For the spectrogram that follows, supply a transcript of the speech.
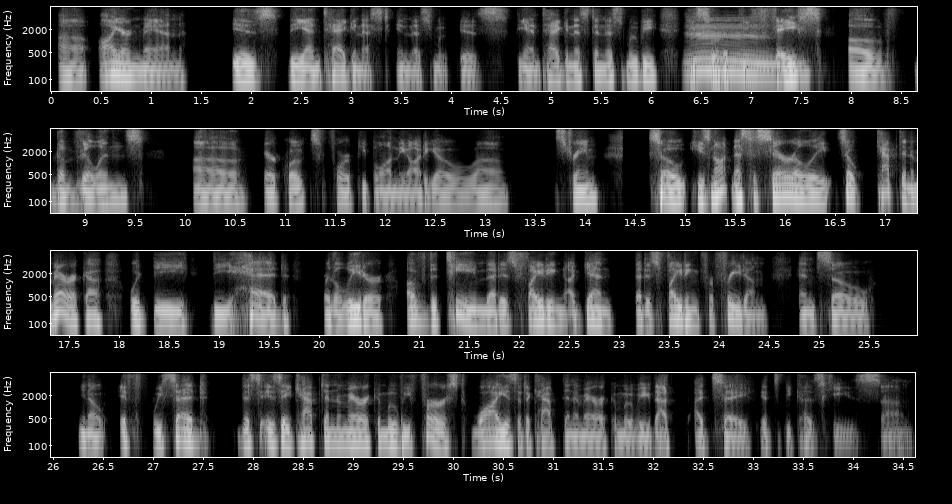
uh, Iron Man is the antagonist in this movie is the antagonist in this movie he's mm. sort of the Mm. face of the villains uh air quotes for people on the audio uh stream. So he's not necessarily so captain america would be the head or the leader of the team that is fighting again that is fighting for freedom. And so you know if we said this is a captain america movie first why is it a captain america movie? That i'd say it's because he's um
